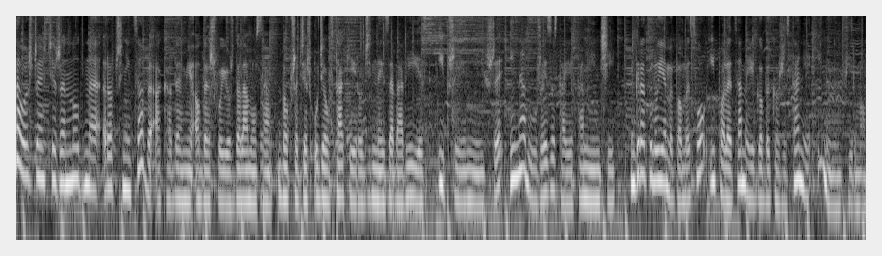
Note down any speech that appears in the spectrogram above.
Całe szczęście, że nudne rocznicowe akademie odeszły już do lamusa, bo przecież udział w takiej rodzinnej zabawie jest i przyjemniejszy, i na dłużej zostaje w pamięci. Gratulujemy pomysłu i polecamy jego wykorzystanie innym firmom.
